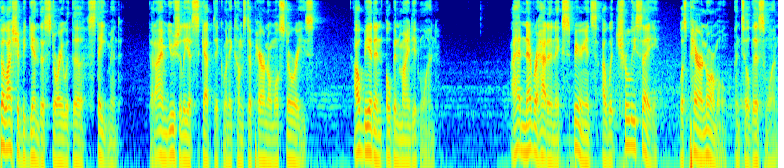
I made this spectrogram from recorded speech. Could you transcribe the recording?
Feel I should begin this story with the statement that I am usually a skeptic when it comes to paranormal stories, albeit an open minded one. I had never had an experience I would truly say was paranormal until this one.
